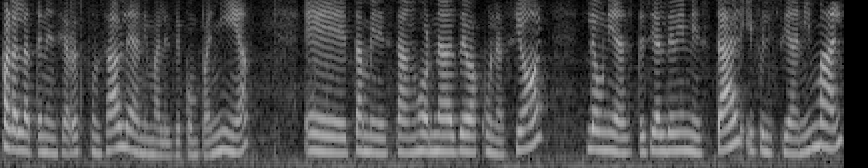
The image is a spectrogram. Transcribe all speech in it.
para la tenencia responsable de animales de compañía, eh, también están jornadas de vacunación, la unidad especial de bienestar y felicidad animal,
